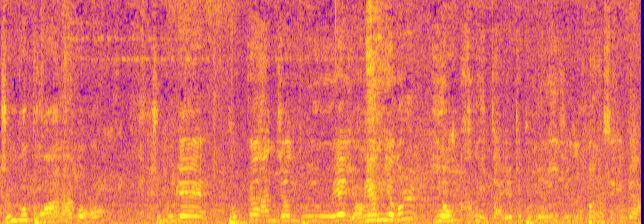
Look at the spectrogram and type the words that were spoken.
중국 공안하고 중국의 국가안전부의 영향력을 이용하고 있다. 이렇게 분명히 지금 못 박았어요. 그러니까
